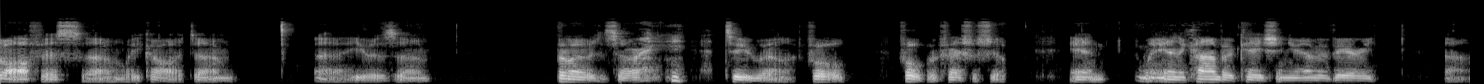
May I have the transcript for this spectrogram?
office. Um, we call it. Um, uh, he was um, promoted, sorry, to uh, full full professorship. And in a convocation, you have a very uh,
